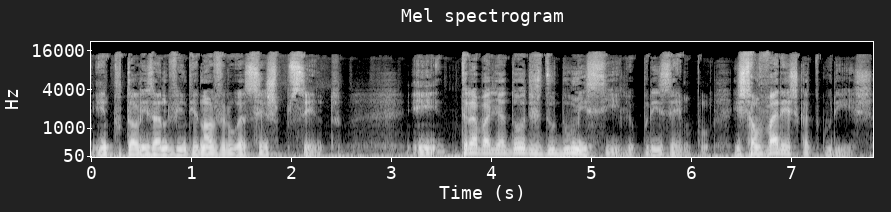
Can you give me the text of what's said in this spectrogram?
em totalizando 29,6%. E trabalhadores do domicílio, por exemplo, isto são várias categorias.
